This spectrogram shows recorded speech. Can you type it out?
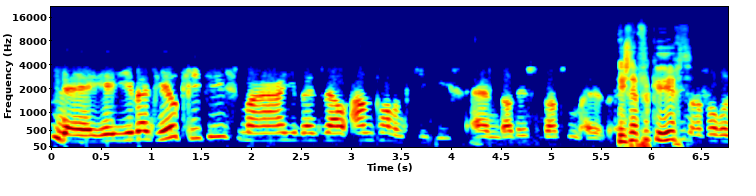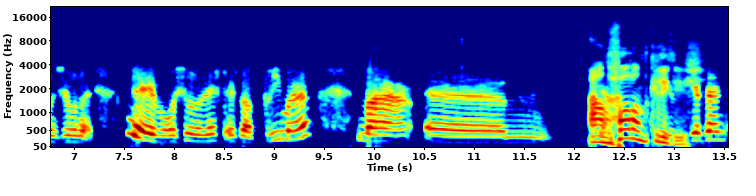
Nee, je- bent heel kritisch, maar je bent wel aanvallend kritisch. En dat is dat. Is dat verkeerd? prima voor een journalist. Nee, voor een journalist is dat prima. Maar ehm, Aanvallend kritisch. je bent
